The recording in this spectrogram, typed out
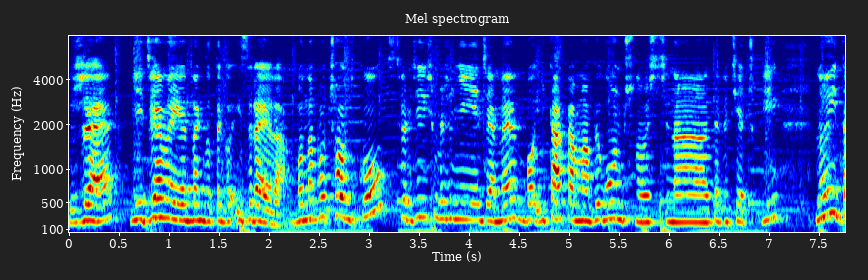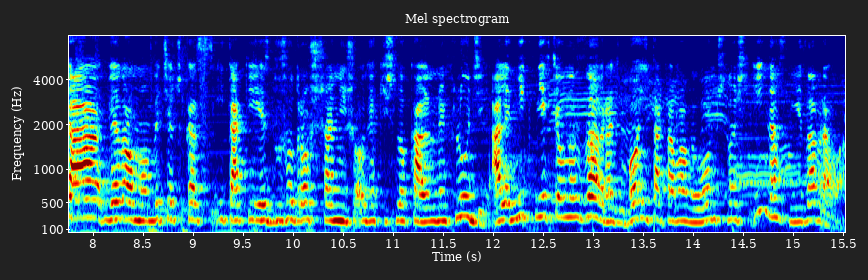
że jedziemy jednak do tego Izraela, bo na początku stwierdziliśmy, że nie jedziemy, bo Itaka ma wyłączność na te wycieczki. No i ta, wiadomo, wycieczka z Itaki jest dużo droższa niż od jakichś lokalnych ludzi, ale nikt nie chciał nas zabrać, bo Itaka ma wyłączność i nas nie zabrała.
